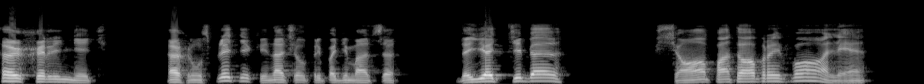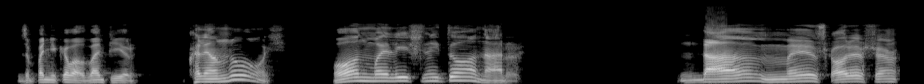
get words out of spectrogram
Охренеть! Ахнул сплетник и начал приподниматься. — Да я тебя... Все по доброй воле, запаниковал вампир. Клянусь, он мой личный донор. Да, мы скоро же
